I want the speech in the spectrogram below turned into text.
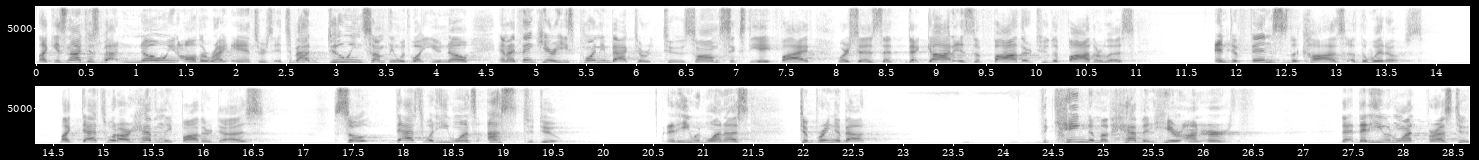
Like, it's not just about knowing all the right answers, it's about doing something with what you know. And I think here he's pointing back to, to Psalm 68 5, where it says that, that God is the father to the fatherless and defends the cause of the widows. Like, that's what our Heavenly Father does. So, that's what He wants us to do. That He would want us to bring about the kingdom of heaven here on earth. That, that he would want for us to,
